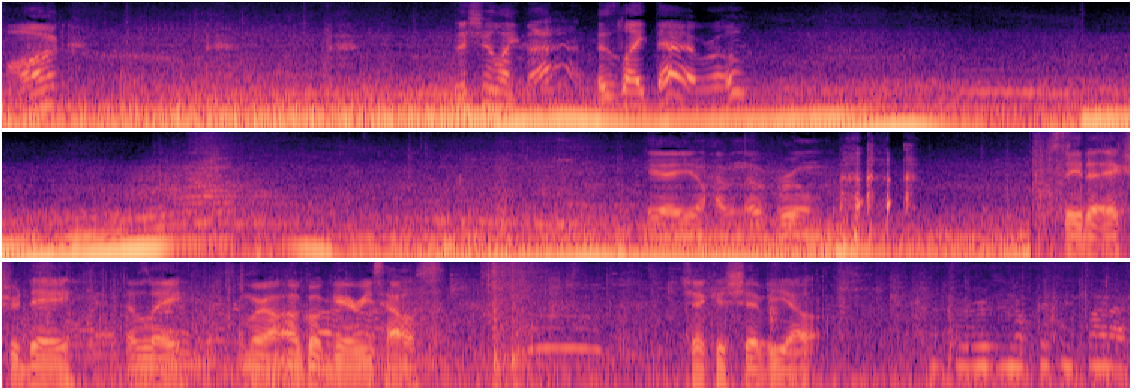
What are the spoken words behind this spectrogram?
fuck? This shit like that? It's like that, bro. Yeah, you don't have enough room. Stayed an extra day, LA. I'm around Uncle Gary's house. Check his Chevy out. That's the original 55.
